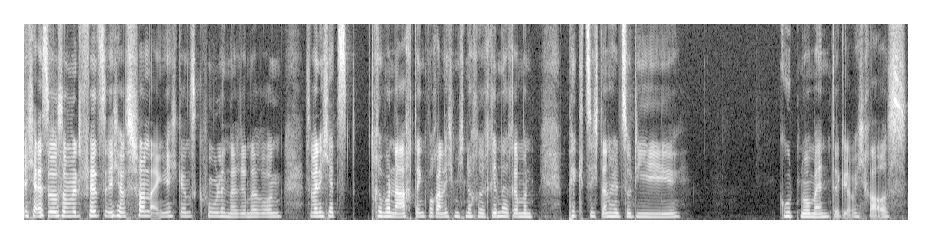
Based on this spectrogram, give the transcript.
ich also so mit 14, ich habe es schon eigentlich ganz cool in Erinnerung. Also wenn ich jetzt drüber nachdenke, woran ich mich noch erinnere, man pickt sich dann halt so die guten Momente, glaube ich, raus.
